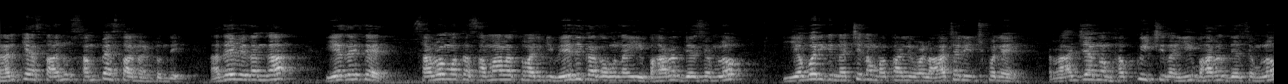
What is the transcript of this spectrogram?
నరికేస్తాను చంపేస్తాను అంటుంది. అదేవిధంగా ఏదైతే సర్వమత సమానత్వానికి వేదికగా ఉన్న ఈ భారతదేశంలో ఎవరికి నచ్చిన మతాన్ని వాళ్ళు ఆచరించుకునే రాజ్యాంగం హక్కు ఇచ్చిన ఈ భారతదేశంలో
